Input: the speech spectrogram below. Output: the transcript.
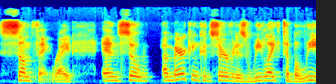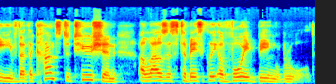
something, right? And so, American conservatives, we like to believe that the Constitution allows us to basically avoid being ruled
